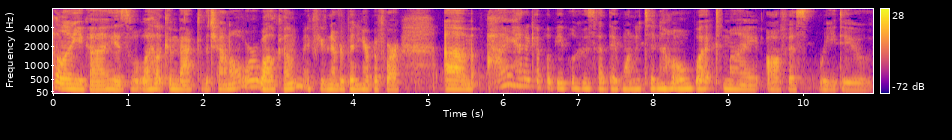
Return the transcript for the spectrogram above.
Hello you guys, welcome back to the channel or welcome if you've never been here before. Um, I had a couple of people who said they wanted to know what my office redo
